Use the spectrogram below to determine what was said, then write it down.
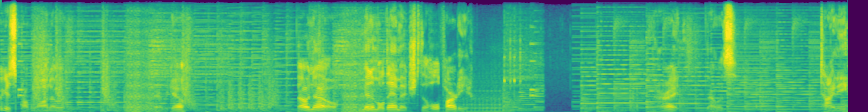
we can just probably auto. There we go. Oh no! Minimal damage to the whole party. Alright, that was tiny.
